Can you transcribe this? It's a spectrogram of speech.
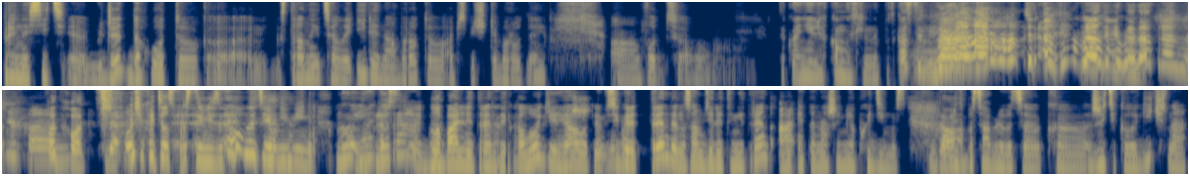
приносить э, бюджет, доход э, страны целой, или наоборот обеспечить оборот, да. А, вот. Такой нелегкомысленный подкаст. Сразу видно, да, сразу подход. Да, очень хотелось простым языком, но тем не менее. Ну и это плюс э, глобальные тренды экологии, да, вот конечно, все говорят тренды, на самом деле это не тренд, а это наша необходимость. Приспосабливаться к жить экологично.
